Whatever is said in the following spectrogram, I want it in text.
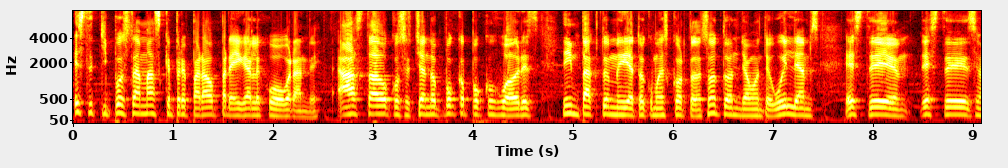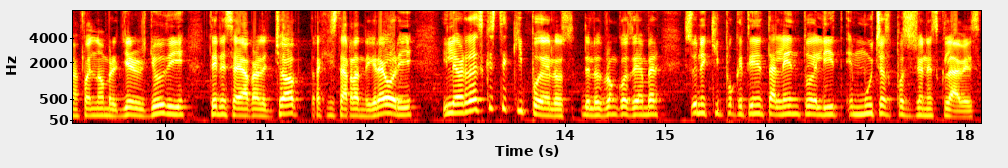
este equipo está más que preparado para llegar al juego grande. Ha estado cosechando poco a poco jugadores de impacto inmediato como es Corton Sutton, Jamonte Williams, este, este, se me fue el nombre, Jerry Judy, tienes a Bradley Chop, trajiste a Randy Gregory. Y la verdad es que este equipo de los, de los Broncos de Denver es un equipo que tiene talento elite en muchas posiciones claves.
